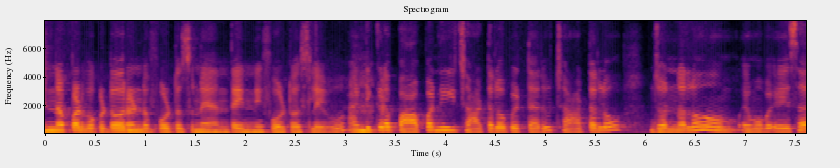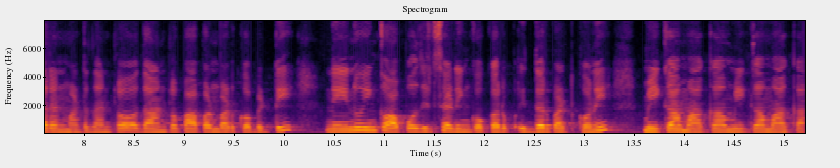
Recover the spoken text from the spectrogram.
చిన్నప్పటి చిన్నప్పుడు ఒకటో రెండో ఫొటోస్ ఉన్నాయి అంతే ఇన్ని ఫొటోస్ లేవు. అండ్ ఇక్కడ పాపని చాటలో పెట్టారు. చాటలో జొన్నలో ఏమో వేసారనమాట దాంట్లో. దాంట్లో పాపను పడుకోబెట్టి నేను ఇంకా ఆపోజిట్ సైడ్ ఇంకొకరు ఇద్దరు పట్టుకొని మీకా మాకా మీకా మాకా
